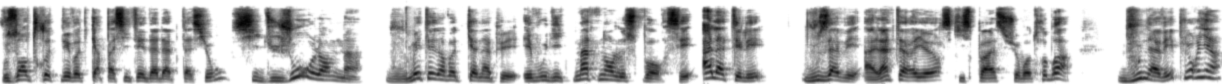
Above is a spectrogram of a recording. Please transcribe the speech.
vous entretenez votre capacité d'adaptation. Si du jour au lendemain, vous vous mettez dans votre canapé et vous dites maintenant le sport, c'est à la télé, vous avez à l'intérieur ce qui se passe sur votre bras. Vous n'avez plus rien.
